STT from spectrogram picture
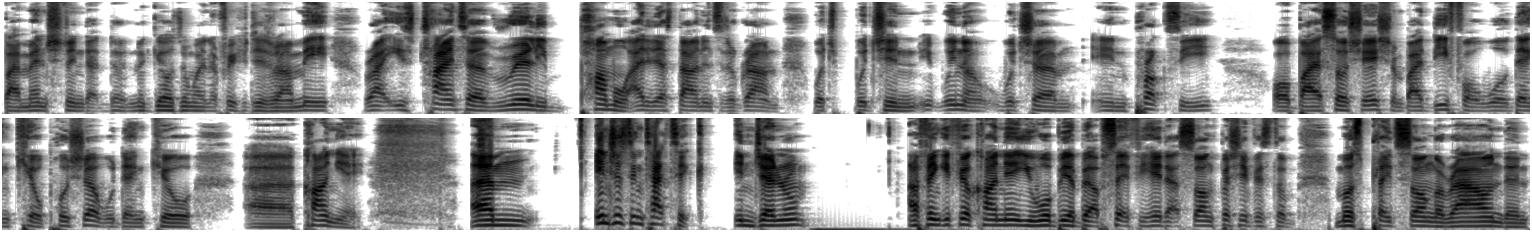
by mentioning that the, the girls don't wear the 350s around me, right? He's trying to really pummel Adidas down into the ground, which, which in, you know, which um, in proxy or by association, by default, will then kill Pusha, will then kill uh, Kanye. Um, interesting tactic in general. I think if you're Kanye, you will be a bit upset if you hear that song, especially if it's the most played song around and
